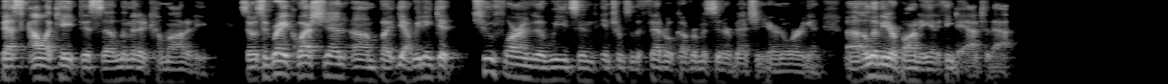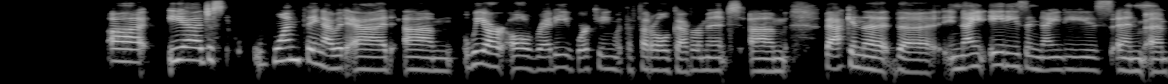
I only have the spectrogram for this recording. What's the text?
best allocate this uh, limited commodity. So it's a great question, um, but yeah, we didn't get too far into the weeds in, in terms of the federal government's intervention here in Oregon. Uh, Olivia or Bonnie, anything to add to that? Uh, yeah, just one thing I would add, um, we are already working with the federal government. Um, back in the, the 80s and 90s and um,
